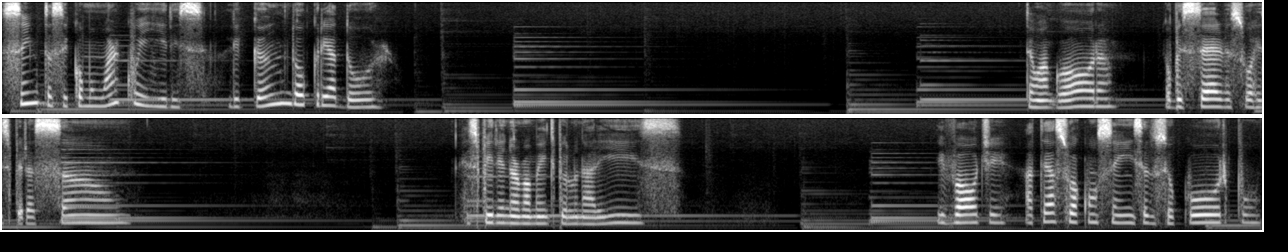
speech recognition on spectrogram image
Sinta-se como um arco-íris ligando ao Criador. Então agora, observe a sua respiração. Respire normalmente pelo nariz e volte até a sua consciência do seu corpo.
